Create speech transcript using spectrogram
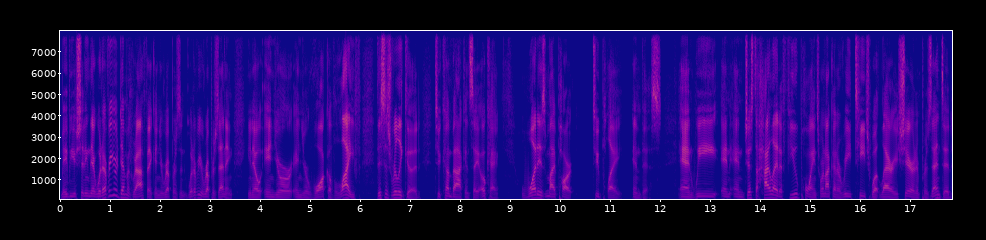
maybe you're sitting there, whatever your demographic and your represent, whatever you're representing, you know, in your in your walk of life, this is really good to come back and say, okay, what is my part to play in this? And we and and just to highlight a few points we're not going to reteach what larry shared and presented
